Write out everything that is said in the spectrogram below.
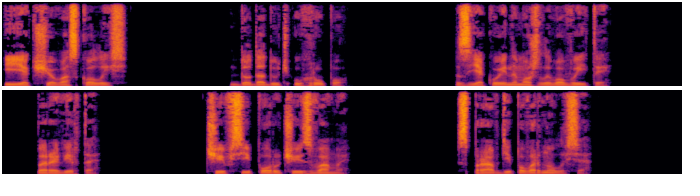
І якщо вас колись додадуть у групу, з якої неможливо вийти, перевірте, чи всі поруч із вами справді повернулися.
